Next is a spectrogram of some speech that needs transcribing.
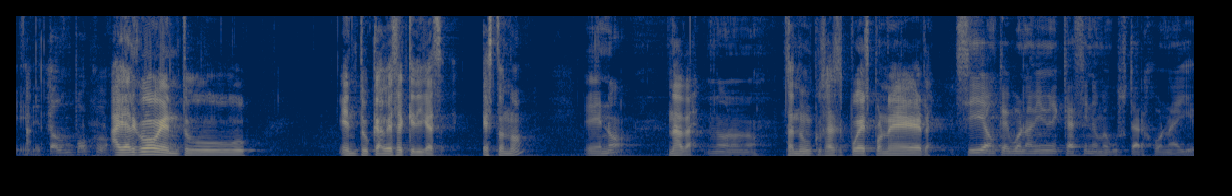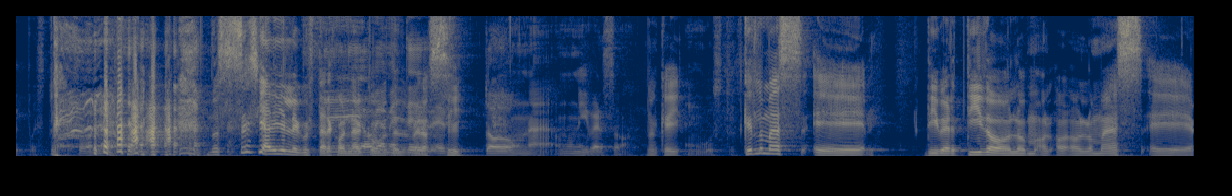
eh, de todo un poco. ¿Hay algo en tu, en tu cabeza que digas, esto no? Eh, no, Nada. no, no, no. Sea, nunca, o sea, puedes poner... Sí, aunque bueno, a mí casi no me gusta Arjona y he puesto Arjona. No sé si a alguien le gusta Sí, Arjona como tal, pero es sí. todo una- un universo Ok. en gustos. ¿Qué es lo más eh, divertido o lo, o- o lo más eh,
